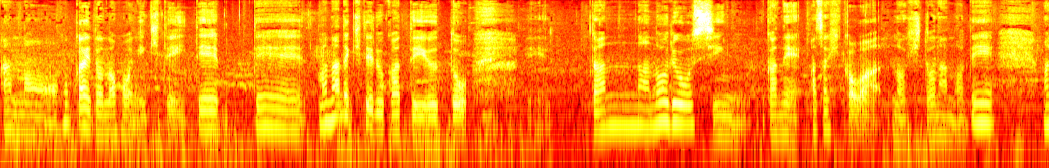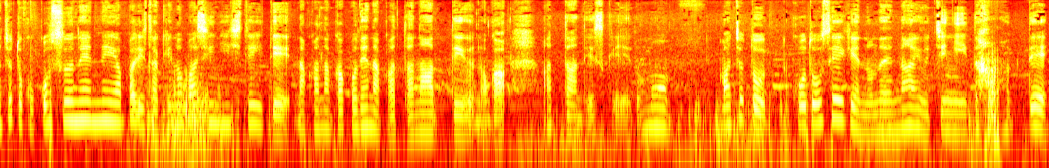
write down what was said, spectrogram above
あの北海道の方に来ていてで、まあ、なんで来てるかっていうと旦那の両親がね旭川の人なので、まあ、ちょっとここ数年ねやっぱり先延ばしにしていてなかなか来れなかったなっていうのがあったんですけれども、まあ、ちょっと行動制限の、ね、ないうちにと思って、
